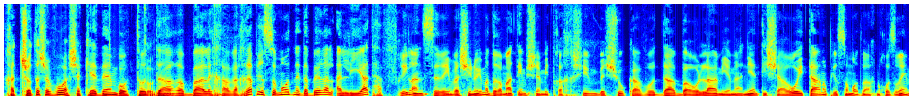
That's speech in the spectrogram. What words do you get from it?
חדשות השבוע, שקד דמבו, תודה תודה. רבה לך. ואחרי הפרסומות נדבר על עליית הפרילנסרים והשינויים הדרמטיים שמתרחשים בשוק העבודה בעולם. יהיה מעניין, תישארו איתנו פרסומות ואנחנו חוזרים.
